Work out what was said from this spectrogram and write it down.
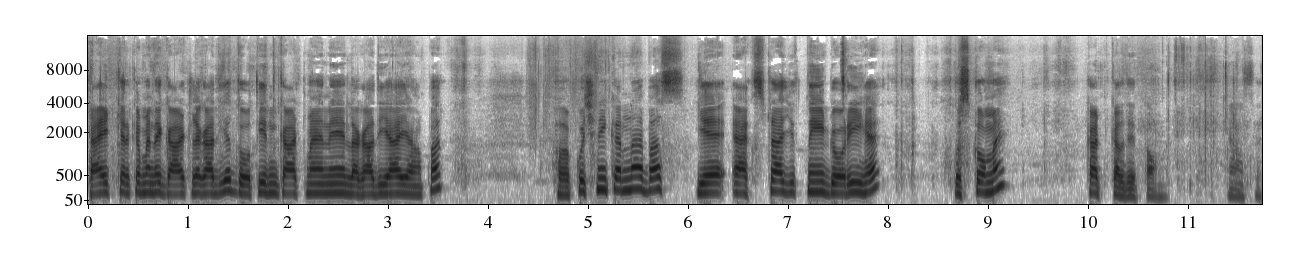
टाइट करके मैंने गांठ लगा दिया। दो तीन गांठ मैंने लगा दिया है यहाँ पर। और कुछ नहीं करना है, बस ये एक्स्ट्रा जितनी डोरी है, उसको मैं कट कर देता हूँ। यहाँ से।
